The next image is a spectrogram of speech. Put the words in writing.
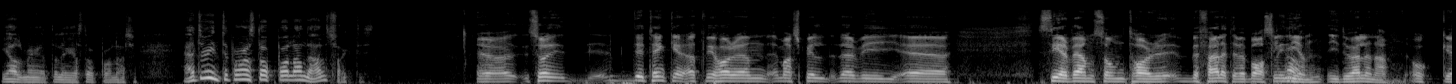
i allmänhet att lägga stoppbollar. Så alltså, jag tror inte på en stoppbollande alls faktiskt. Uh, så eh, du tänker att vi har en matchbild där vi uh, ser vem som tar befälet över baslinjen ja. i duellerna och uh,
